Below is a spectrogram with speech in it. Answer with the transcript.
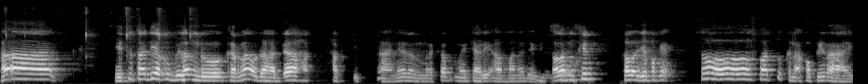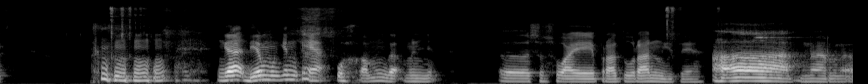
Ah, itu tadi aku bilang do karena udah ada hak hak ciptanya dan mereka mencari aman aja gitu. Soalnya mungkin kalau dia pakai sol sepatu kena copyright. Enggak, dia mungkin kayak wah kamu nggak menye- eh, sesuai peraturan gitu ya. Ah, benar benar.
